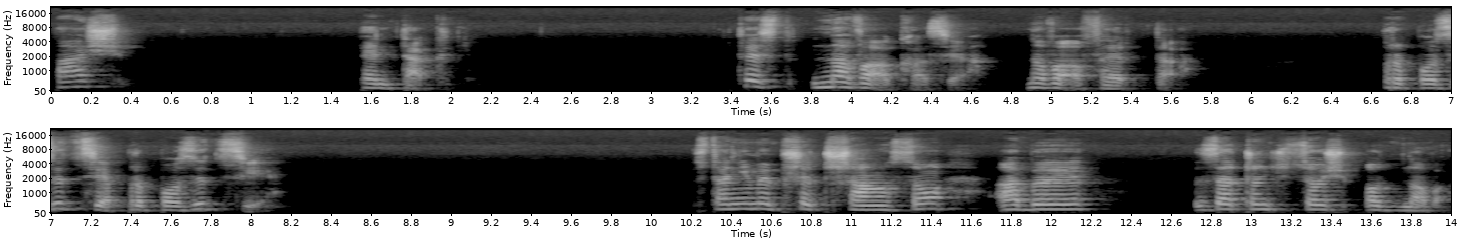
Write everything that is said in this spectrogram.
Paź pentakli. To jest nowa okazja, nowa oferta. Propozycja, propozycje. Staniemy przed szansą, aby zacząć coś od nowa.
